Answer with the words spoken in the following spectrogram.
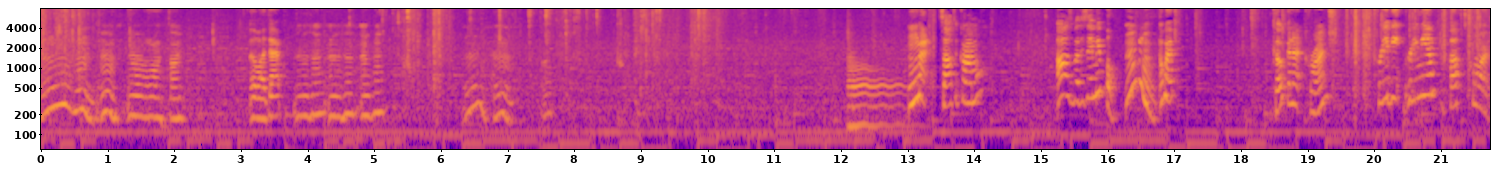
Mm-hmm. Mm-hmm. Mm-hmm. I like that. Mm-hmm. Mm-hmm. Mm-hmm. Mm-hmm. Mm, salted caramel. Oh, it's by the same people. Mmm, okay. Coconut crunch. Previ premium puffed corn.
